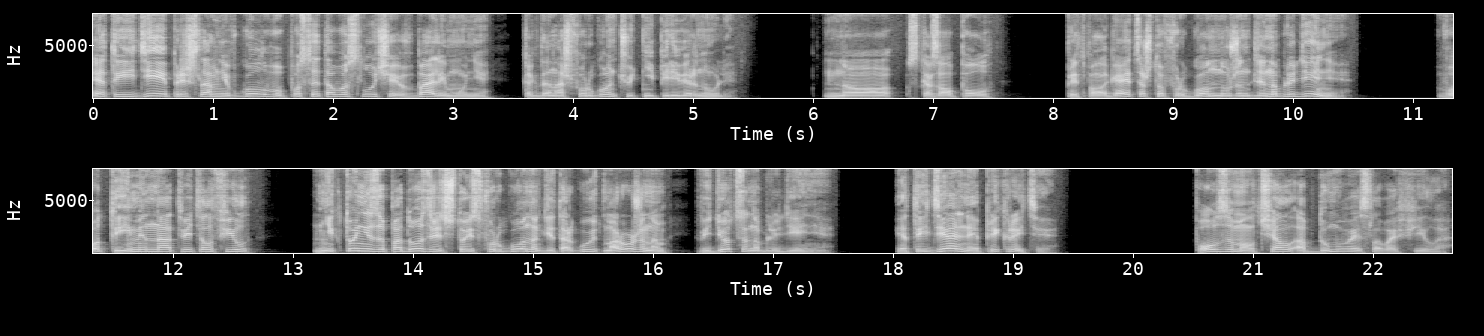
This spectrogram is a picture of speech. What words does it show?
Эта идея пришла мне в голову после того случая в Балимуне, когда наш фургон чуть не перевернули. «Но», — сказал Пол, — «предполагается, что фургон нужен для наблюдения». «Вот именно», — ответил Фил. «Никто не заподозрит, что из фургона, где торгуют мороженым, ведется наблюдение. Это идеальное прикрытие». Пол замолчал, обдумывая слова Фила.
